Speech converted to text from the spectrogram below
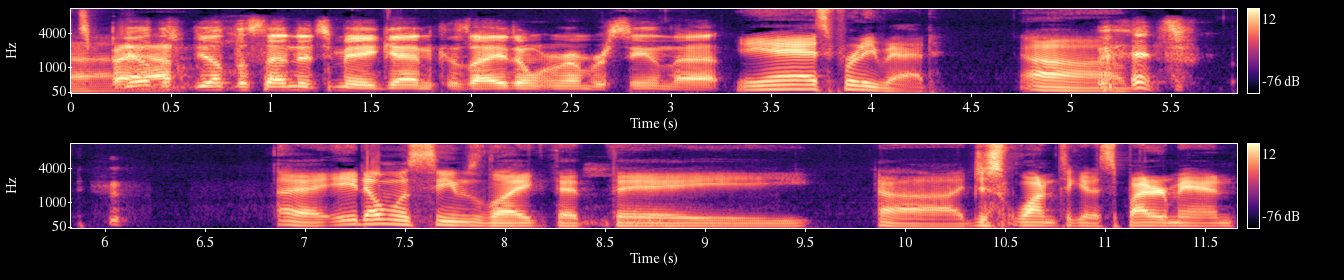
It's You'll have, to, you'll have to send it to me again because I don't remember seeing that. yeah, it's pretty bad. Um, It's- uh, it almost seems like that they uh, just wanted to get a Spider-Man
